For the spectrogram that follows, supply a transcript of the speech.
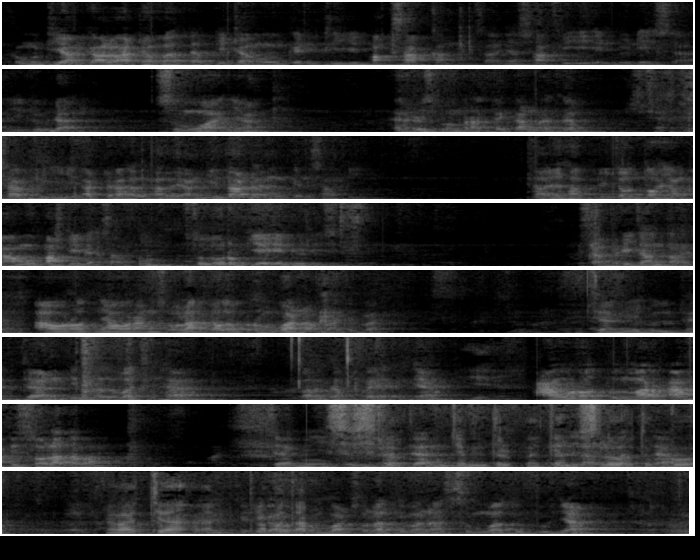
Kemudian kalau ada madhab tidak mungkin dipaksakan, misalnya Syafi'i Indonesia, itu enggak semuanya harus mempraktekkan mazhab Syafi'i. Ada hal-hal yang kita tidak mungkin Syafi'i. Saya saya beri contoh yang kamu pasti tidak Syafi'i. Seluruh kiai Indonesia. Saya beri contoh ya. Auratnya orang sholat kalau perempuan apa coba? Jamiul badan ilal wajha wal ya. Auratul mar'ah fi sholat apa? Jamiul badan Jamitul badan seluruh tubuh wajah kan jadi telapak kalau perempuan sholat gimana? Semua tubuhnya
